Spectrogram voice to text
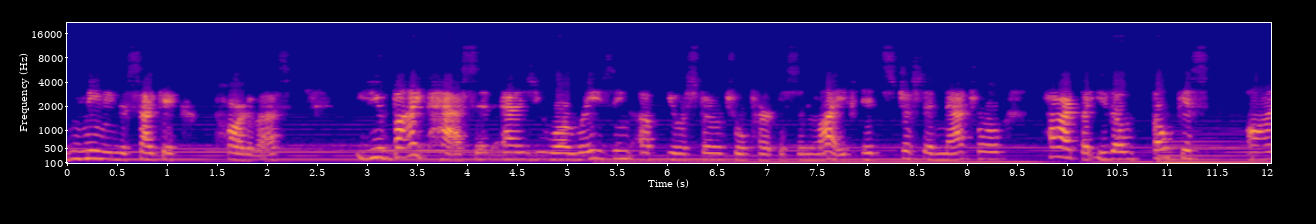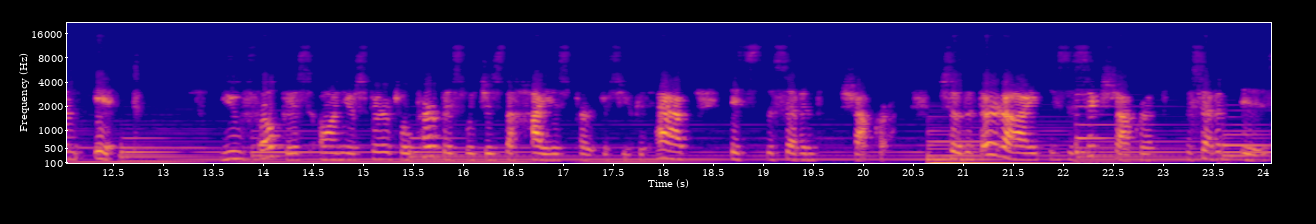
meaning the psychic part of us, you bypass it as you are raising up your spiritual purpose in life. It's just a natural part, but you don't focus on it you focus on your spiritual purpose, which is the highest purpose you could have. It's the seventh chakra. So the third eye is the sixth chakra, the seventh is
